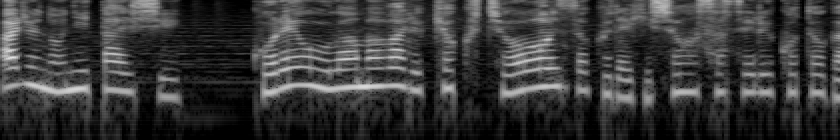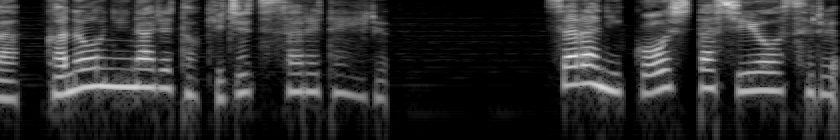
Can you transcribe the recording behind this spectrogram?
あるのに対し、これを上回る極超音速で飛翔させることが可能になると記述されている。さらにこうした使用する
